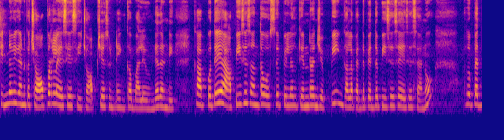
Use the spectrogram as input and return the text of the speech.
చిన్నవి కనుక చాపర్లో వేసేసి చాప్ చేసుంటే ఇంకా భలే ఉండేదండి. కాకపోతే ఆ పీసెస్ అంతా వస్తే పిల్లలు తినరని చెప్పి ఇంకా అలా పెద్ద పెద్ద పీసెస్ వేసేసాను. సో పెద్ద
